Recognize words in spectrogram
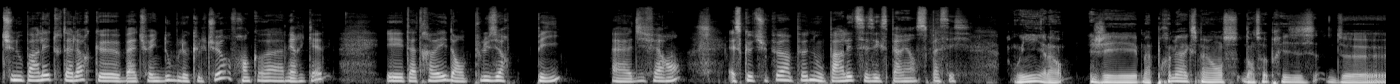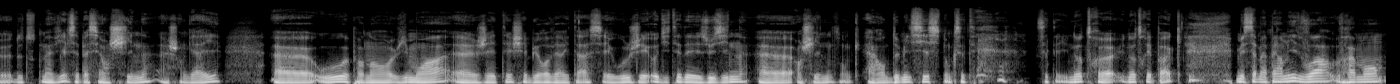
tu nous parlais tout à l'heure que bah, tu as une double culture franco-américaine et tu as travaillé dans plusieurs pays euh, différents. Est-ce que tu peux un peu nous parler de ces expériences passées? Oui, alors j'ai ma première expérience d'entreprise de, de toute ma vie, elle s'est passée en Chine, à Shanghai, euh, où pendant huit mois euh, j'ai été chez Bureau Veritas et où j'ai audité des usines euh, en Chine, donc en 2006, donc c'était c'était une autre une autre époque, mais ça m'a permis de voir vraiment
